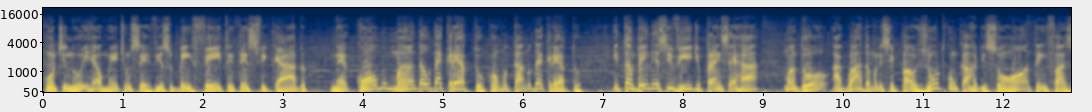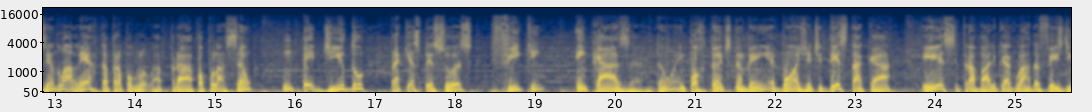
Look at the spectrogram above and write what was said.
continue realmente um serviço bem feito, intensificado, né? Como manda o decreto, como está no decreto. E também nesse vídeo, para encerrar, mandou a Guarda Municipal junto com o carro de som ontem, fazendo um alerta para a população, um pedido para que as pessoas fiquem em casa. Então é importante também, é bom a gente destacar esse trabalho que a Guarda fez de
